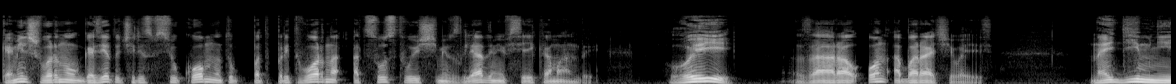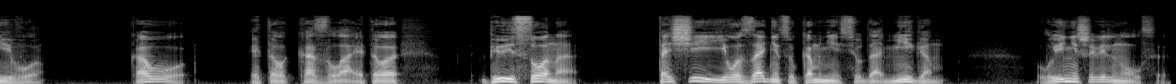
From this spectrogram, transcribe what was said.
Камиль швырнул газету через всю комнату под притворно отсутствующими взглядами всей команды. «Луи!» — заорал он, оборачиваясь. «Найди мне его!» «Кого?» «Этого козла, этого Бюйсона! Тащи его задницу ко мне сюда, мигом!» Луи не шевельнулся.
